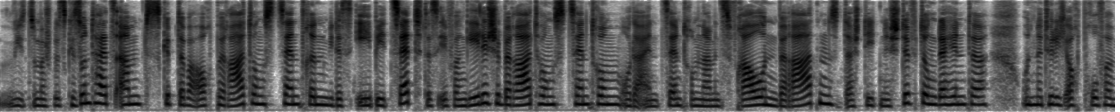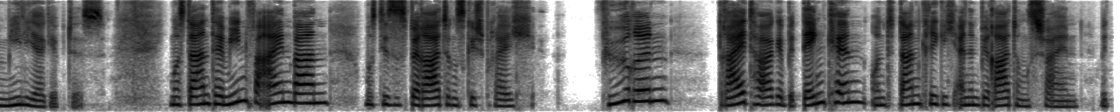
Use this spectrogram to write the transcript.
wie zum Beispiel das Gesundheitsamt. Es gibt aber auch Beratungszentren wie das EBZ, das Evangelische Beratungszentrum oder ein Zentrum namens Frauen beraten. Da steht eine Stiftung dahinter und natürlich auch Pro Familia gibt es. Muss da einen Termin vereinbaren, muss dieses Beratungsgespräch führen, drei Tage bedenken und dann kriege ich einen Beratungsschein. Mit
